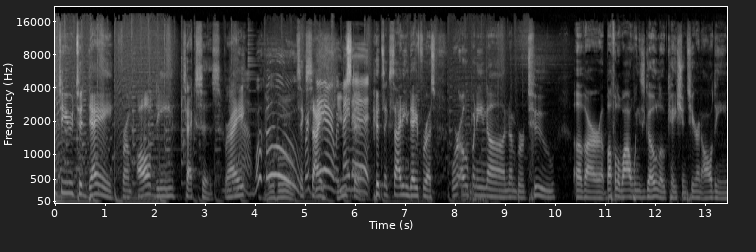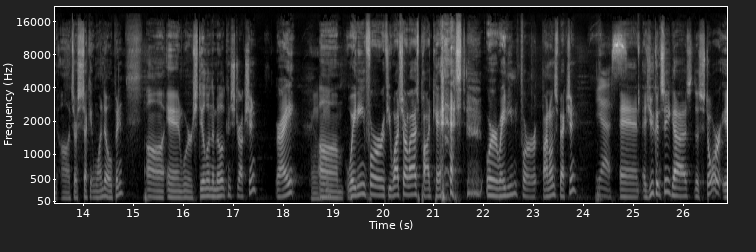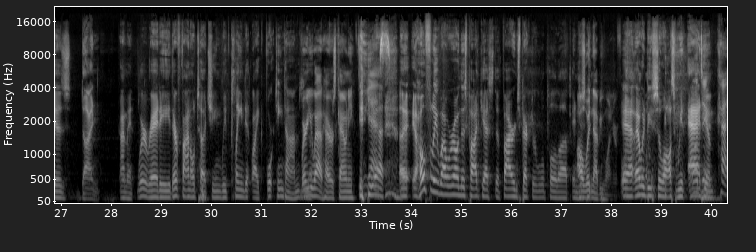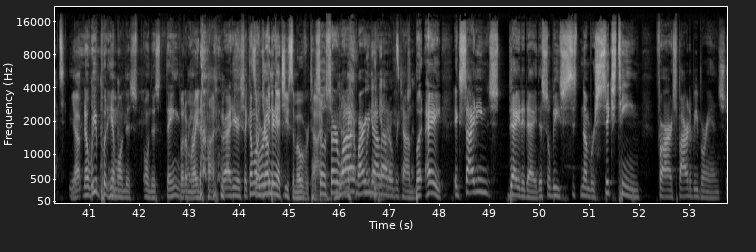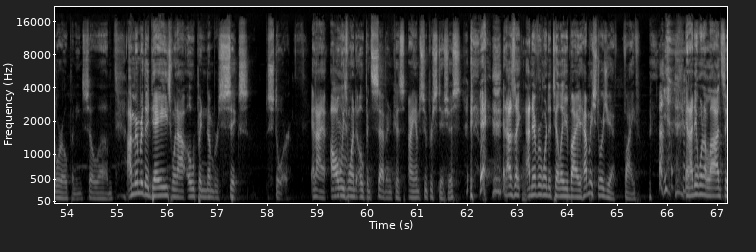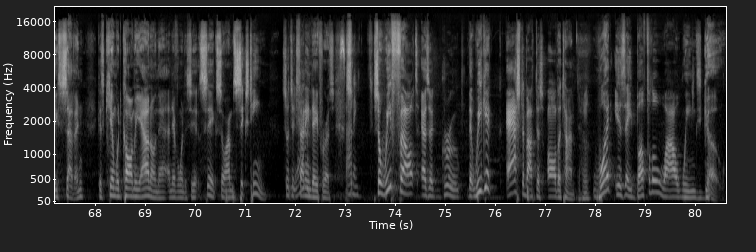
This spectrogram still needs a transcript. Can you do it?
come to you today from Aldine, Texas, right? Yeah. Woohoo! It's We're exciting. here. We Houston. made it. It's an exciting day for us. We're opening uh, number two of our uh, Buffalo Wild Wings Go locations here in Aldine. Uh, it's our second one to open, uh, and we're still in the middle of construction, right? Um, waiting for, if you watched our last podcast, we're waiting for final inspection. Yes. And as you can see, guys, the store is done. I mean, we're ready. They're final touching. We've cleaned it like 14 times. Where are you at, Harris County? yeah. Yes. Uh, hopefully, while we're on this podcast, the fire inspector will pull up and Oh, just, wouldn't that be wonderful? yeah, that would be so awesome. We'd We'll add do him. cut. Yep. No, we put him on this on this thing. Put him right on. right here. So come so on, we're jump gonna in. get you some overtime. So, sir, why why are you not get allowed overtime? But hey, exciting day today. This will be s- number sixteen for our Inspire to Be brand store opening. So um, I remember the days when I opened number six store. And I always Yeah. wanted to open seven because I am superstitious. and I was like, I never wanted to tell anybody how many stores you have. Five. and I didn't want to lie and say seven because Kim would call me out on that. I never wanted to say six. So I'm 16. So it's an Yeah. exciting day for us. Exciting. so we felt as a group that we get asked about this all the time. Mm-hmm. What is a Buffalo Wild Wings go?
